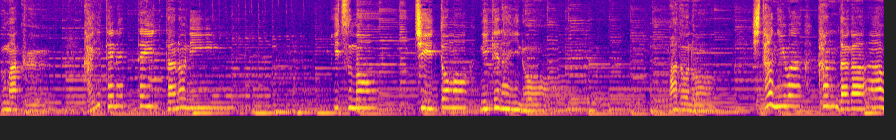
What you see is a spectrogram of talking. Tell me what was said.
うまく描いてねって言ったのにいつもちっとも似てないの。窓の下には神田川。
